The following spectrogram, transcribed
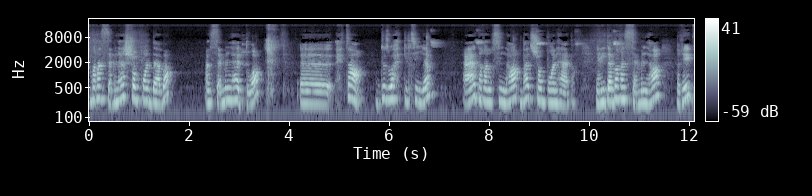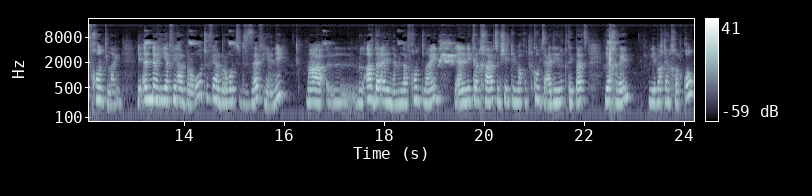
ما غنستعملهاش الشامبوان دابا. غنستعمل لها الدواء. حتى دوز واحد 3 أيام عاد غنغسلها بهذا الشامبوان هذا. يعني دابا غنستعملها غير Frontline لأن هي فيها البرغوث وفيها البرغوث بزاف يعني. ما من الأفضل أني نعملها Frontline لأنني كنخاف تمشي كما قلت لكم تعادي القطيطات يخرين اللي باقي نخلقوا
